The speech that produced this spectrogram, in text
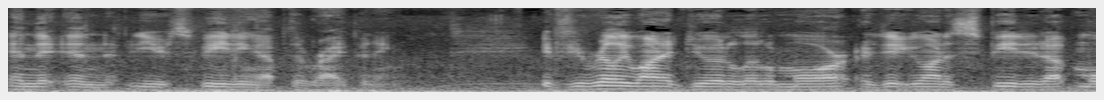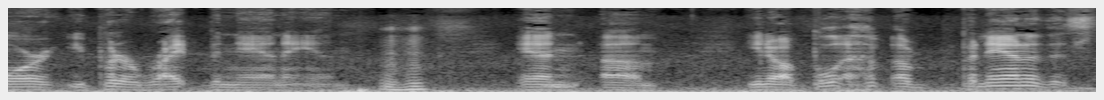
and the and you're speeding up the ripening. If you really want to do it a little more, or you want to speed it up more, you put a ripe banana in Mhm. and um, you know a, a banana that's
